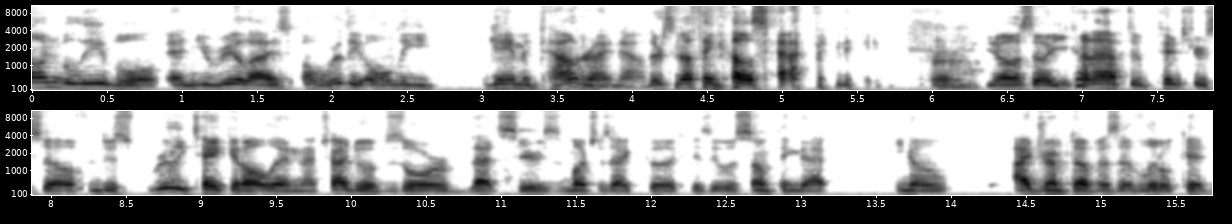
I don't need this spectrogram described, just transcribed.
unbelievable. And you realize, oh, we're the only game in town right now. There's nothing else happening. Sure. You know, so you kind of have to pinch yourself and just really take it all in. And I tried to absorb that series as much as I could because it was something that, you know, I dreamt up as a little kid.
